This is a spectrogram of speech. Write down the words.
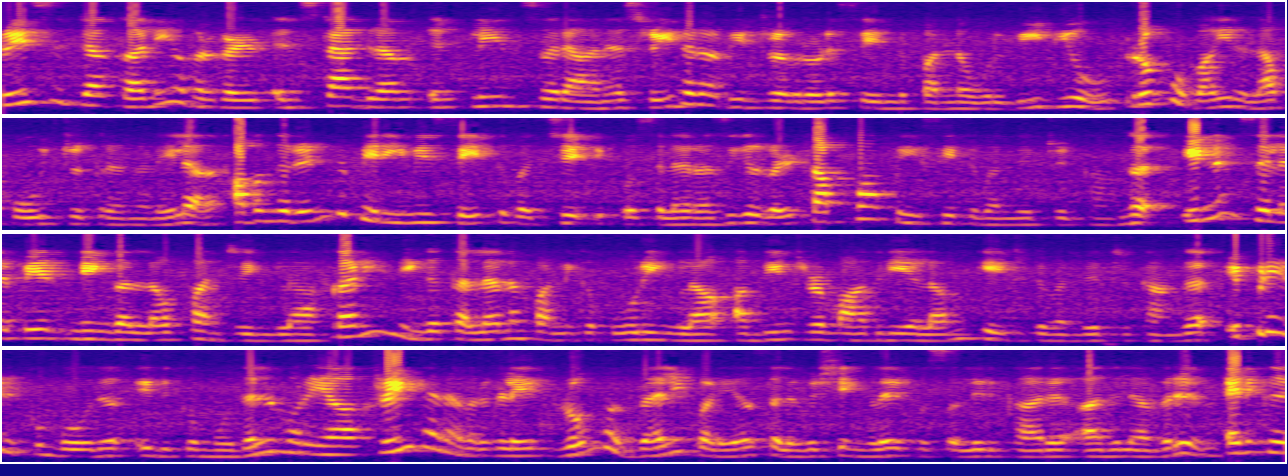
ரீசெண்டா கனி அவர்கள் இன்ஸ்டாகிராம் இன்ஃபுளுசரான ஸ்ரீதர் அப்படின்றவரோட சேர்ந்து பண்ண ஒரு வீடியோ ரொம்ப வைரலா போயிட்டு இருக்கிற நிலையில அவங்க ரெண்டு பேரையுமே சேர்த்து வச்சு இப்போ சில ரசிகர்கள் தப்பா பேசிட்டு வந்துட்டு இருக்காங்க இன்னும் சில பேர் நீங்க லவ் பண்றீங்களா? கனி நீங்க கல்யாணம் பண்ணிக்க போறீங்களா? அப்படின்ற மாதிரி எல்லாம் கேட்டுட்டு வந்துட்டு இருக்காங்க இப்படி இருக்கும்போது இதுக்கு முதல் முறையா ஸ்ரீதர் அவர்களே ரொம்ப வெளிப்படையா சில விஷயங்களை இப்ப சொல்லியிருக்காரு. அதுல அவரு எனக்கு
